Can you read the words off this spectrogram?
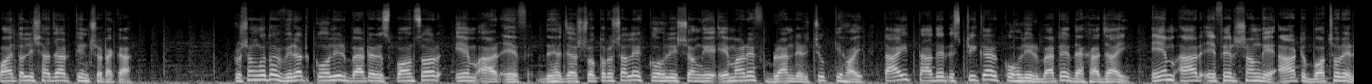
পঁয়তাল্লিশ হাজার তিনশো টাকা। প্রসঙ্গত, বিরাট কোহলির ব্যাটের স্পন্সর এমআরএফ। দুই হাজার সতেরো সালে কোহলির সঙ্গে এমআরএফ ব্র্যান্ডের চুক্তি হয়, তাই তাদের স্টিকার কোহলির ব্যাটে দেখা যায়। এমআরএফ এর সঙ্গে আট বছরের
